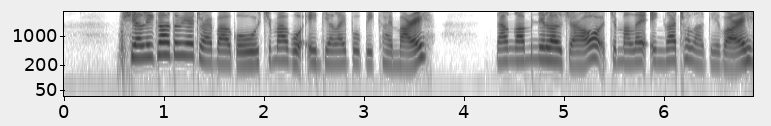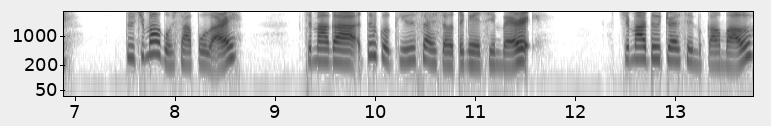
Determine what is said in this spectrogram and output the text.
။ရှယ်လီကသူ့ရဲ့ driver ကိုကျမကိုအိမ်ပြန်လိုက်ပို့ပေးခိုင်းပါတယ်။နောက်9မိနစ်လောက်ကြာတော့ကျမလည်းအိမ်ကထွက်လာခဲ့ပါတယ်။သူကျမကိုစားပို့လာတယ်။ကျမကသူ့ကို queue ဆိုင်ဆိုတကယ်ချင်းပဲ။ကျမသူ့ dress မကောင်းပါဘူး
